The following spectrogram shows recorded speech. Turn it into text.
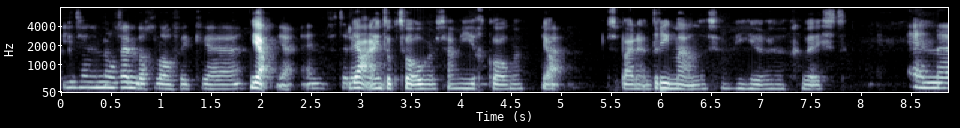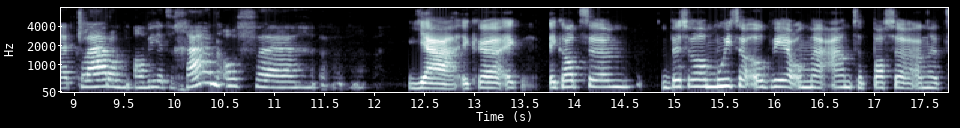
jullie zijn in november geloof ik. eh, Ja. ja. En Ja, eind oktober zijn we hier gekomen. Ja. Ja. Dus bijna drie maanden zijn we hier geweest. En klaar om alweer te gaan? Of Ja, ik, ik, ik had ehm, best wel moeite ook weer om me aan te passen aan, het,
